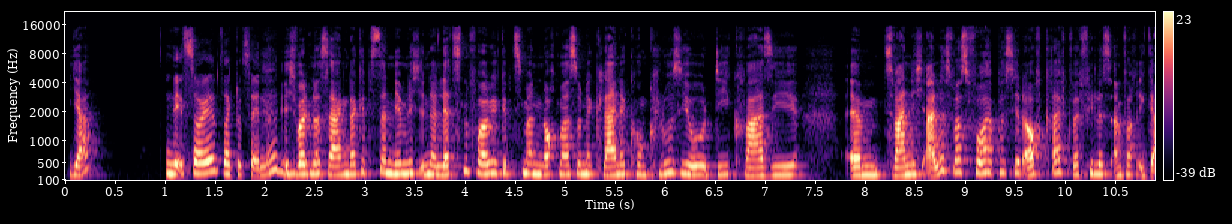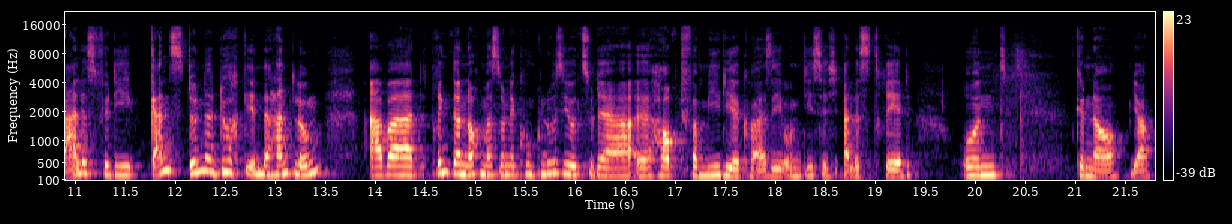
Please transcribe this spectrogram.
ja? Nee, sorry, sag du zu Ende. Ich wollte nur sagen, da gibt's dann nämlich in der letzten Folge gibt's man noch mal so eine kleine Conclusio, die quasi ähm, zwar nicht alles, was vorher passiert, aufgreift, weil vieles einfach egal ist für die ganz dünne durchgehende Handlung, aber bringt dann noch mal so eine Conclusio zu der äh, Hauptfamilie quasi, um die sich alles dreht. Und genau, ja.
